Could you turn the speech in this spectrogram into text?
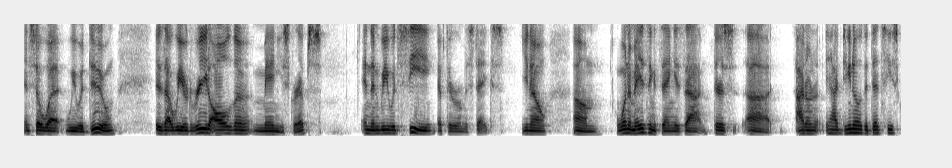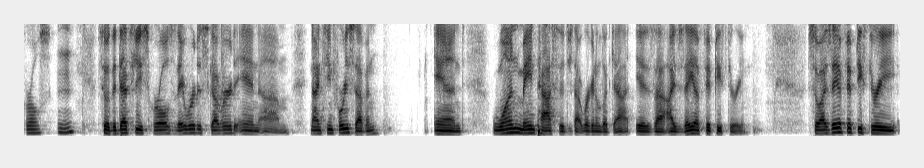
And so what we would do is that we would read all the manuscripts, and then we would see if there were mistakes. You know, um, one amazing thing is that there's uh, I don't yeah, do you know the Dead Sea Scrolls? Mm-hmm. So the Dead Sea Scrolls they were discovered in um, 1947, and one main passage that we're going to look at is uh, Isaiah 53. So Isaiah 53,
